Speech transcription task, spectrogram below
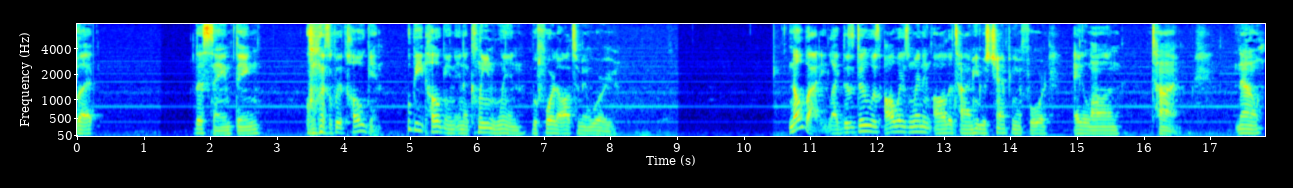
But the same thing was with Hogan. Who beat Hogan in a clean win before the Ultimate Warrior? Nobody. Like this dude was always winning all the time. He was champion for a long time. Now,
